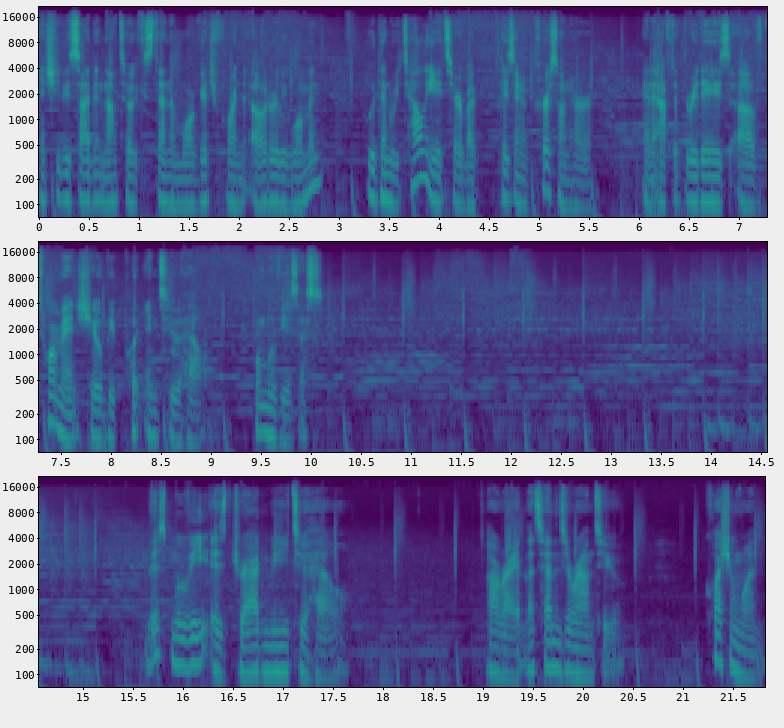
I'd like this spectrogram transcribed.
and she decided not to extend a mortgage for an elderly woman who then retaliates her by placing a curse on her. And after three days of torment, she will be put into hell. What movie is this? This movie is Drag Me to Hell. Alright, let's head into round two. Question 1.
